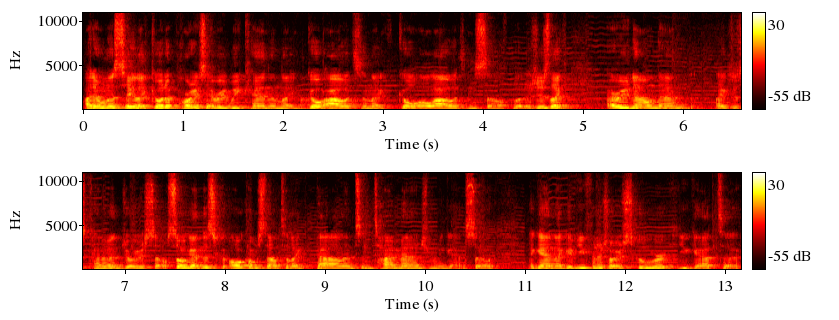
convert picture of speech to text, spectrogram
I don't want to say like go to parties every weekend and like go out and like go all out and stuff but it's just like every now and then, like just kind of enjoy yourself. So again, this all comes down to like balance and time management again. So again, like if you finish all your schoolwork, you get to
